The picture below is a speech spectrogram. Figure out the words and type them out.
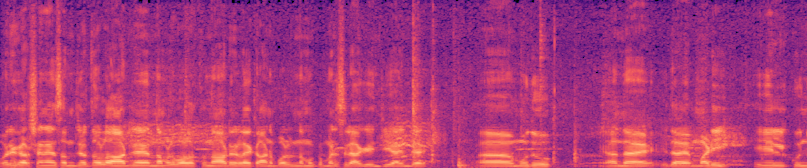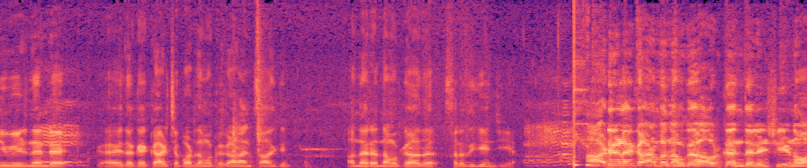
ഒരു കർഷകനെ സംബന്ധിച്ചിടത്തോളം ആടിനെ നമ്മൾ വളർത്തുന്ന ആടുകളെ കാണുമ്പോൾ നമുക്ക് മനസ്സിലാക്കുകയും ചെയ്യും. അതിന്റെ മുതു എന്ന ഇത് മടിയിൽ കുഞ്ഞു വീഴുന്നതിന്റെ ഇതൊക്കെ കാഴ്ചപ്പാട് നമുക്ക് കാണാൻ സാധിക്കും. അന്നേരം നമുക്ക് അത് ശ്രദ്ധിക്കുകയും ചെയ്യാം. ആടുകളെ കാണുമ്പോൾ നമുക്ക് അവർക്ക് എന്തെങ്കിലും ക്ഷീണമോ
